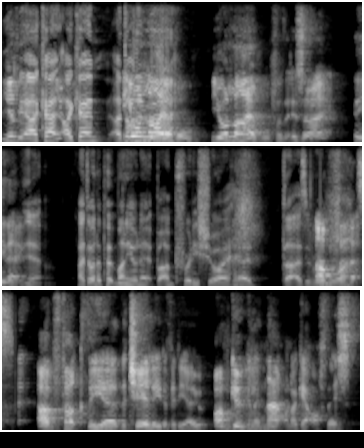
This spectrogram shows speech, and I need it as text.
You're, yeah, I can't. I can't. I don't. You're liable. You're liable for this, right? You know. Yeah, I don't want to put money on it, but I'm pretty sure I heard that as a rumor I'm, once. I'm fuck the uh, the cheerleader video. I'm googling that when I get off this.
